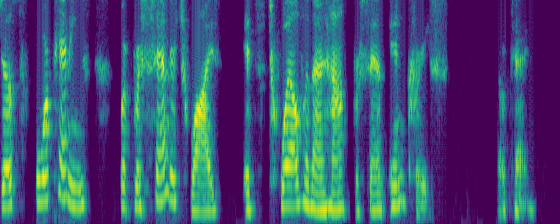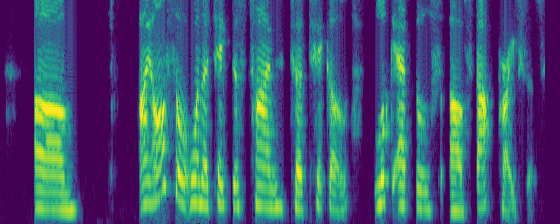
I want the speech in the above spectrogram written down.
just four pennies, but percentage wise, it's 12 and a half percent increase, okay? Um, I also wanna take this time to take a look at those uh, stock prices.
